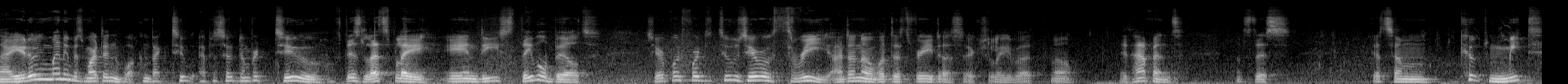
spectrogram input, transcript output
how are you doing? My name is Martin. Welcome back to episode number 2 of this Let's Play in the stable build 0.4203. I don't know what the 3 does actually, but well, it happened. What's this? Got some cooked meat.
